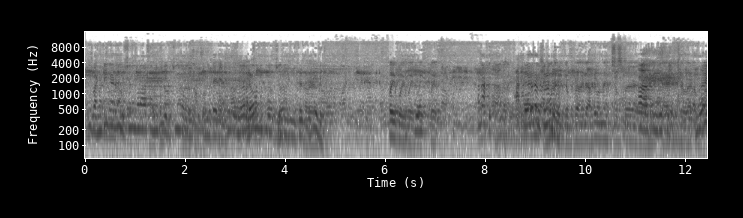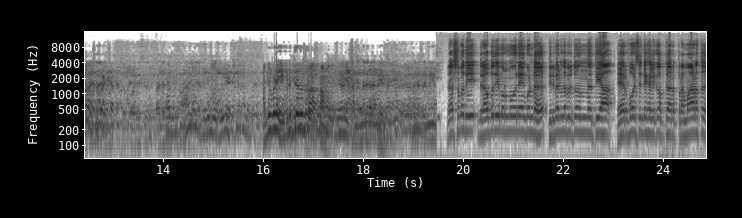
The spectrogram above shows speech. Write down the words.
ഈ വണ്ടി നിങ്ങൾ ആ സമയത്ത് ഹലോ പോയി പോയി പോയി പോയി അതിവിടെ ഇവിടുത്തേതും കാണും. രാഷ്ട്രപതി ദ്രൗപതി മുർമുവിനെയും കൊണ്ട് തിരുവനന്തപുരത്ത് നിന്നെത്തിയ എയർഫോഴ്സിന്റെ ഹെലികോപ്റ്റർ പ്രമാണത്ത്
